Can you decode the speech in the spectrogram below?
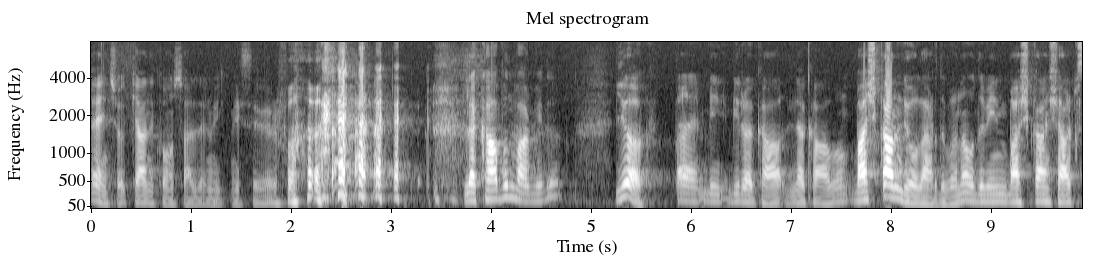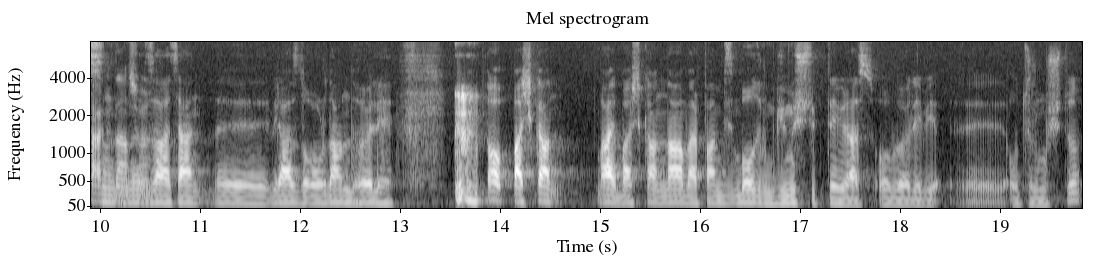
En çok kendi konserlerime gitmeyi seviyorum falan. Lakabın var mıydı? Yok. Ben bir, bir laka- lakabım. Başkan diyorlardı bana. O da benim başkan şarkısını zaten e, biraz da oradan da öyle. Hop başkan, vay başkan ne haber falan. Bizim Bodrum Gümüşlük'te biraz o böyle bir e, oturmuştu.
